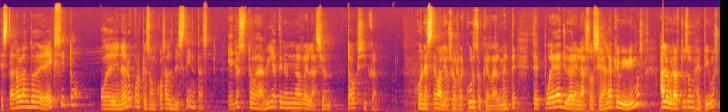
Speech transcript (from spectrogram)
estás hablando de éxito o de dinero porque son cosas distintas. Ellos todavía tienen una relación tóxica con este valioso recurso que realmente te puede ayudar en la sociedad en la que vivimos a lograr tus objetivos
